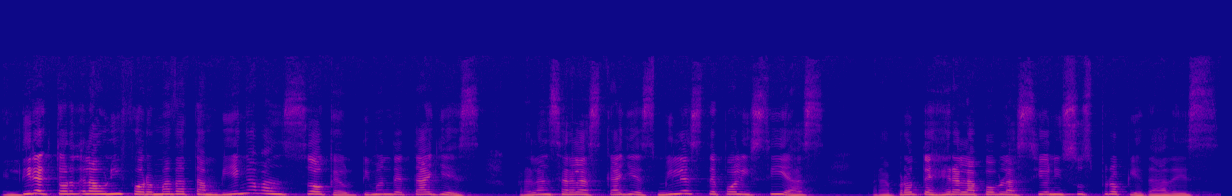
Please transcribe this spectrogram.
El director de la uniformada también avanzó que ultiman detalles para lanzar a las calles miles de policías para proteger a la población y sus propiedades.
